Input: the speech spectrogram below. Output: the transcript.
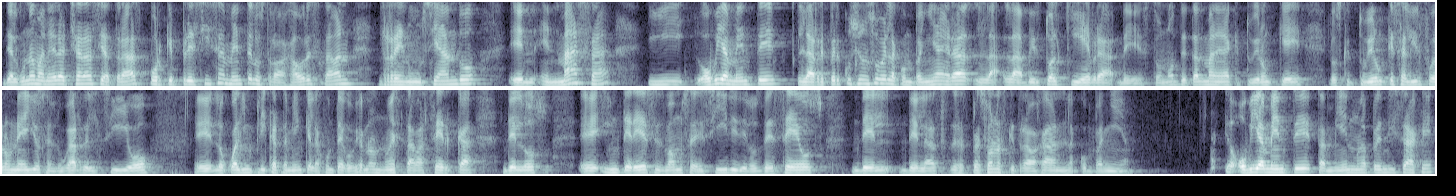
de alguna manera echar hacia atrás porque precisamente los trabajadores estaban renunciando en, en masa y obviamente la repercusión sobre la compañía era la, virtual quiebra de esto, ¿no? De tal manera que tuvieron que, los que tuvieron que salir fueron ellos en lugar del CEO, eh, lo cual implica también que la Junta de Gobierno no estaba cerca de los eh, intereses, vamos a decir, y de los deseos de, las, de las personas que trabajaban en la compañía. Obviamente también un aprendizaje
